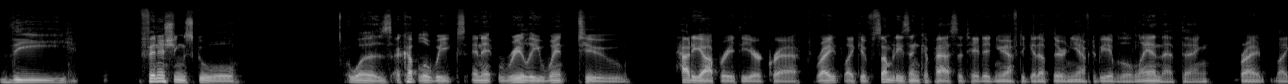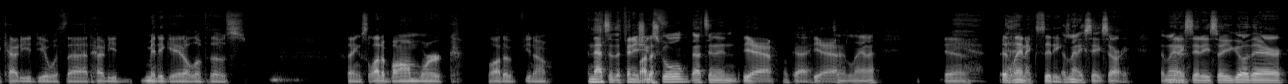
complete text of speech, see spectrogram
the finishing school was a couple of weeks and it really went to how do you operate the aircraft, right? Like if somebody's incapacitated and you have to get up there and you have to be able to land that thing, right? Like how do you deal with that? How do you mitigate all of those things? A lot of bomb work, a lot of, you know, and that's at the finishing of- school. That's in. yeah, Okay. Yeah. in Atlanta. yeah. Man, Atlantic City. Atlantic City. Sorry, Atlantic Yeah. City. So you go there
